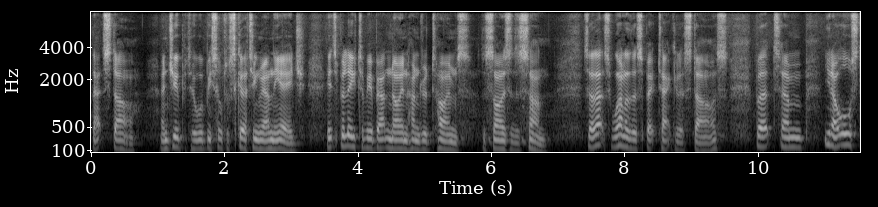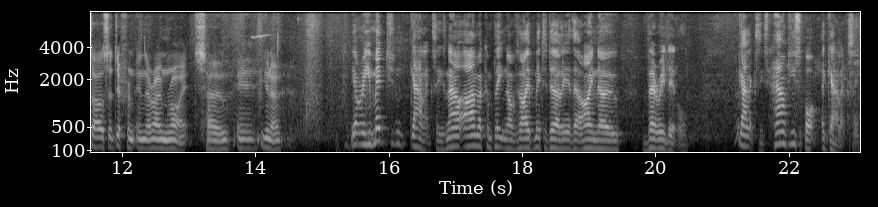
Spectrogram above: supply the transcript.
that star. And Jupiter would be sort of skirting around the edge. It's believed to be about 900 times the size of the Sun. So that's one of the spectacular stars. But, um, you know, all stars are different in their own right. So, uh, you know, Yeah, well, you mentioned galaxies. Now, I'm a complete novice. I admitted earlier that I know very little. Galaxies. How do you spot a galaxy?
